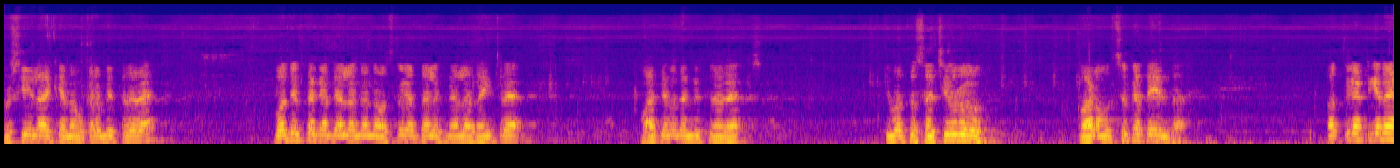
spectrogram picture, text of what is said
ಕೃಷಿ ಇಲಾಖೆ ನೌಕರ ಮಿತ್ರರೇ ಬಂದಿರ್ತಕ್ಕಂಥ ಎಲ್ಲ ನನ್ನ ಹೊಸಗ ತಾಲೂಕಿನ ಎಲ್ಲ ರೈತರ, ಮಾಧ್ಯಮದ ಮಿತ್ರರೇ, ಇವತ್ತು ಸಚಿವರು ಬಹಳ ಉತ್ಸುಕತೆಯಿಂದ ಹತ್ತು ಗಂಟೆಗೆ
